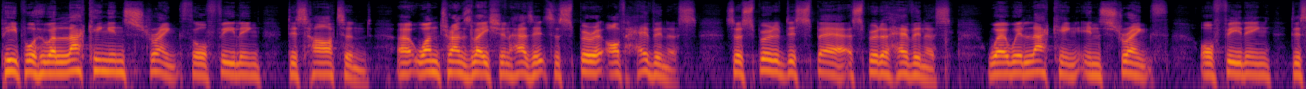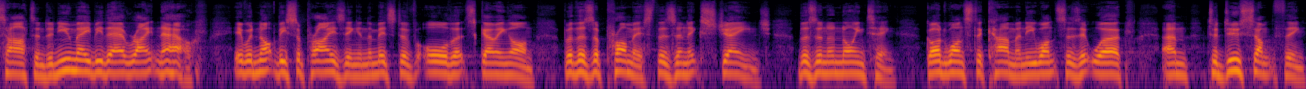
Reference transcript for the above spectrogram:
people who are lacking in strength or feeling disheartened. Uh, one translation has it's a spirit of heaviness. So, a spirit of despair, a spirit of heaviness, where we're lacking in strength or feeling disheartened. And you may be there right now. It would not be surprising in the midst of all that's going on. But there's a promise, there's an exchange, there's an anointing. God wants to come and He wants, as it were, um, to do something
